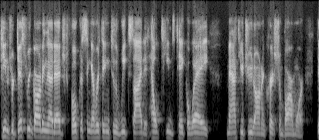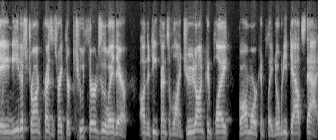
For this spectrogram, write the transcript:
Teams were disregarding that edge focusing everything to the weak side. It helped teams take away matthew judon and christian barmore. They need a strong presence right? They're two-thirds of the way there on the defensive line. Judon can play barmore can play. Nobody doubts that.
